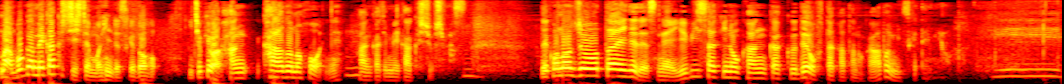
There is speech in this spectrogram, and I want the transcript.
まあ僕は目隠ししてもいいんですけど、一応今日はハンカードの方にね、ハンカチ目隠しをします。で、この状態でですね、指先の感覚でお二方のカードを見つけてみようと。えー、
